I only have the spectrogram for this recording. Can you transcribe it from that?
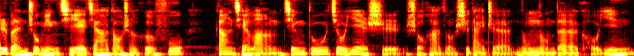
日本著名企业家稻盛和夫刚前往京都就业时，说话总是带着浓浓的口音，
